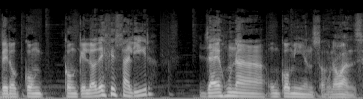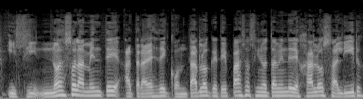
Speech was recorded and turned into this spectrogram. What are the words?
pero con, con que lo dejes salir ya es una, un comienzo. Un avance. Y si no es solamente a través de contar lo que te pasa, sino también de dejarlo salir,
